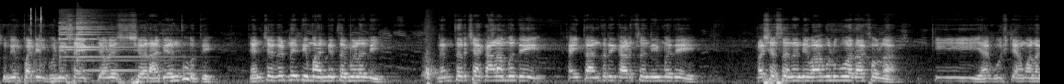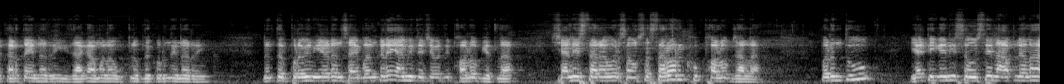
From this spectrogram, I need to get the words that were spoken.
सुनील पाटील घुणे साहेब त्यावेळेस शहर अभियंता होते. त्यांच्याकडनं ती मान्यता मिळाली. नंतरच्या काळामध्ये काही तांत्रिक अडचणीमध्ये प्रशासनाने वागुलबुवा दाखवला. की ह्या गोष्टी आम्हाला करता येणार नाही जागा आम्हाला उपलब्ध करून देणार नाही. नंतर प्रवीण गेडन साहेबांकडे आम्ही त्याच्यावरती फॉलोअप घेतला. शालेय स्तरावर संस्था स्तरावर खूप फॉलोअप झाला. परंतु या ठिकाणी संस्थेला आपल्याला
